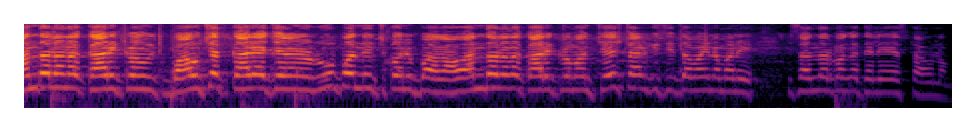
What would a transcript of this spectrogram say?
ఆందోళన కార్యక్రమం భవిష్యత్ కార్యాచరణను రూపొందించుకొని ఆందోళన కార్యక్రమం చేయడానికి సిద్ధమైనమని ఈ సందర్భంగా తెలియజేస్తా ఉన్నాం.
